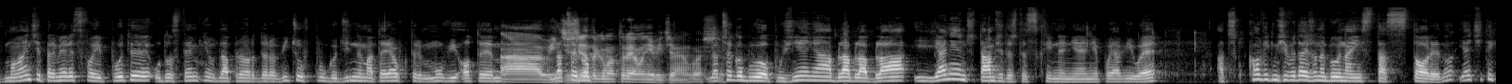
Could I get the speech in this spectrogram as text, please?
w momencie premiery swojej płyty udostępnił dla preorderowiczów półgodzinny materiał, w którym mówi o tym, A, widzisz, dlaczego, ja tego materiału nie widziałem właśnie. dlaczego były opóźnienia, bla bla bla i ja nie wiem, czy tam się też te screeny nie, nie pojawiły. Aczkolwiek mi się wydaje, że one były na Instastory. No ja ci tych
